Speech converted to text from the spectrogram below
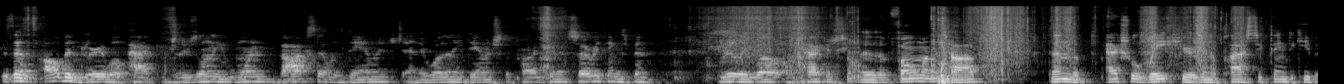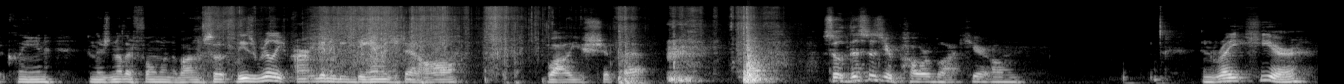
is that it's all been very well packaged. There's only one box that was damaged, and there wasn't any damage to the product in it, so everything has been really well packaged. The foam on the top, then the actual weight here is in a plastic thing to keep it clean, and there's another foam on the bottom. So these really aren't going to be damaged at all while you ship that. so this is your power block here. Um, and right here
